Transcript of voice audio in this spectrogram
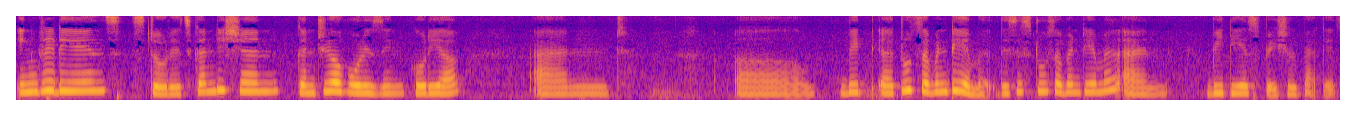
ingredients, storage condition, country of origin Korea, and uh, uh, 270 ml. This is 270 ml and BTS special package.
